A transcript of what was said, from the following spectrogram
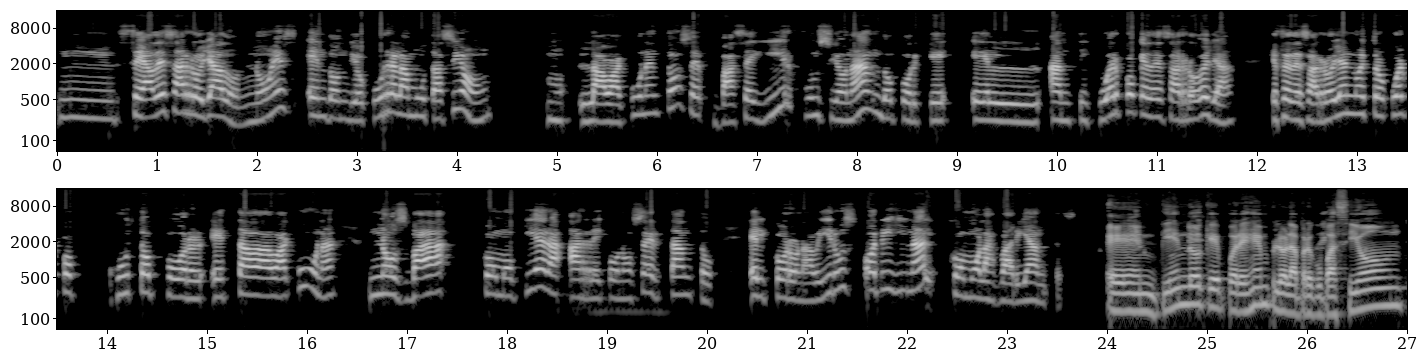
mm, se ha desarrollado no es en donde ocurre la mutación, mm, la vacuna entonces va a seguir funcionando porque el anticuerpo que desarrolla, que se desarrolla en nuestro cuerpo justo por esta vacuna, nos va como quiera a reconocer tanto el coronavirus original como las variantes. Entiendo que, por ejemplo, la preocupación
